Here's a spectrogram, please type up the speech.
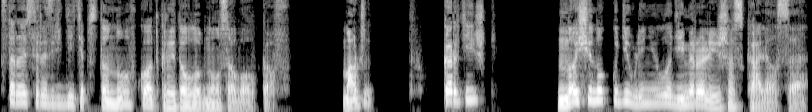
Стараясь разрядить обстановку, открыто улыбнулся Волков. «Может, картишки?» Но щенок, к удивлению Владимира, лишь оскалился.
